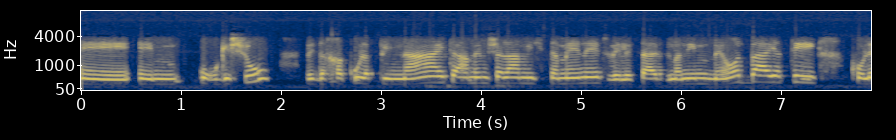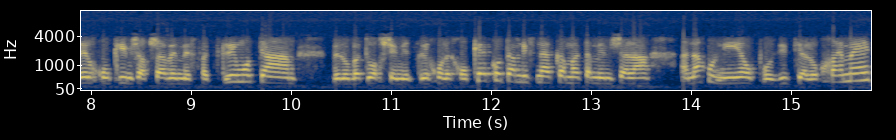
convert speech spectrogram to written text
אה, הם הורגשו ודחקו לפינה את הממשלה המסתמנת ולצד זמנים מאוד בעייתי, כולל חוקים שעכשיו הם מפצלים אותם ולא בטוח שהם יצליחו לחוקק אותם לפני הקמת הממשלה. אנחנו נהיה אופוזיציה לוחמת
